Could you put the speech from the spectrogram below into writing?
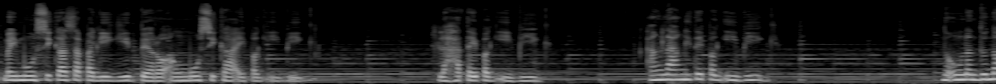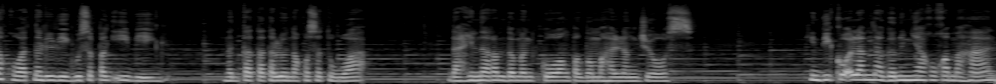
May musika sa paligid pero ang musika ay pag-ibig. Lahat ay pag-ibig. Ang langit ay pag-ibig. Noong nandun ako at naliligo sa pag-ibig, nagtatatalon ako sa tuwa dahil naramdaman ko ang pagmamahal ng Diyos. Hindi ko alam na ganun niya ako kamahal.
